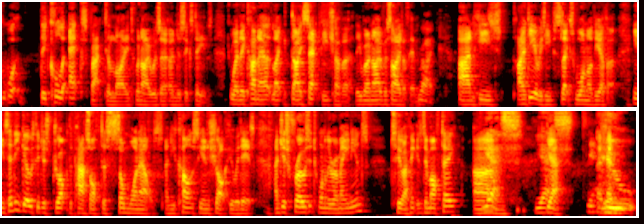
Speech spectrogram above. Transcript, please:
what they'd call it X Factor lines when I was at under 16s, where they kind of like dissect each other. They run either side of him, Right. and he's idea is he selects one or the other. Instead, he goes to just drop the pass off to someone else, and you can't see in shot who it is, and just throws it to one of the Romanians. To I think it's Dimofte. Um, yes. Yes. Yeah. And who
